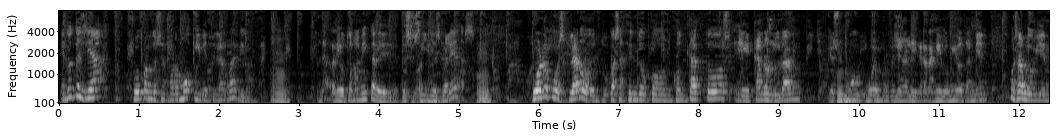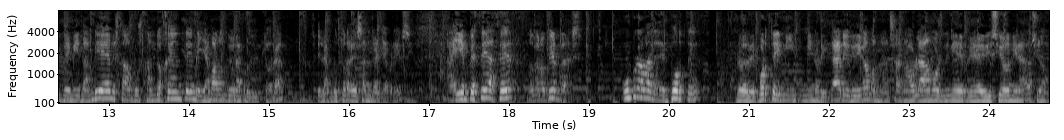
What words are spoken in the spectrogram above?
Entonces ya fue cuando se formó IB3 Radio, la radio autonómica de, de Sesilles Baleares. Bueno, pues claro, tú vas haciendo con contactos. eh, Carlos Durán, que es un muy buen profesional y gran amigo mío también, pues habló bien de mí también. Estaban buscando gente, me llamaron de una productora, de la productora de Sandra Llabrés. Ahí empecé a hacer, no te lo pierdas, un programa de deporte, pero de deporte mi- minoritario, que digamos, no, o sea, no hablábamos ni de primera división ni nada, sino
